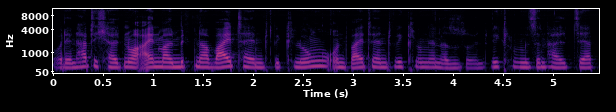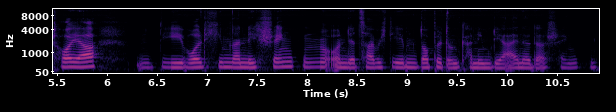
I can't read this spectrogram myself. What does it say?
aber den hatte ich halt nur einmal mit einer Weiterentwicklung und Weiterentwicklungen, also so Entwicklungen sind halt sehr teuer. Die wollte ich ihm dann nicht schenken und jetzt habe ich die eben doppelt und kann ihm die eine da schenken.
